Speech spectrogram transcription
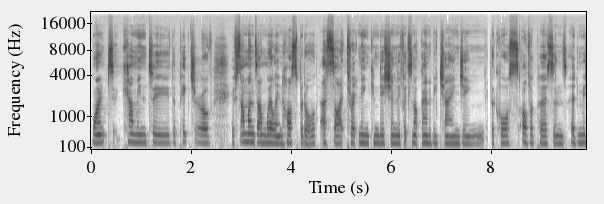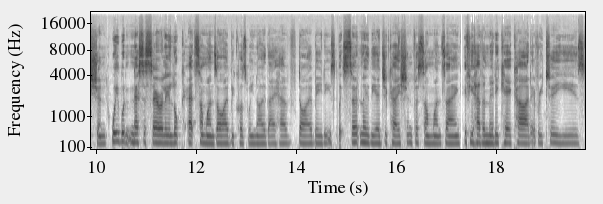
won't come into the picture of if someone's unwell in hospital, a sight threatening condition, if it's not going to be changing the course of a person's admission, we wouldn't necessarily look at someone's eye because we know they have diabetes. But certainly the education for someone saying if you have a Medicare card every two years,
